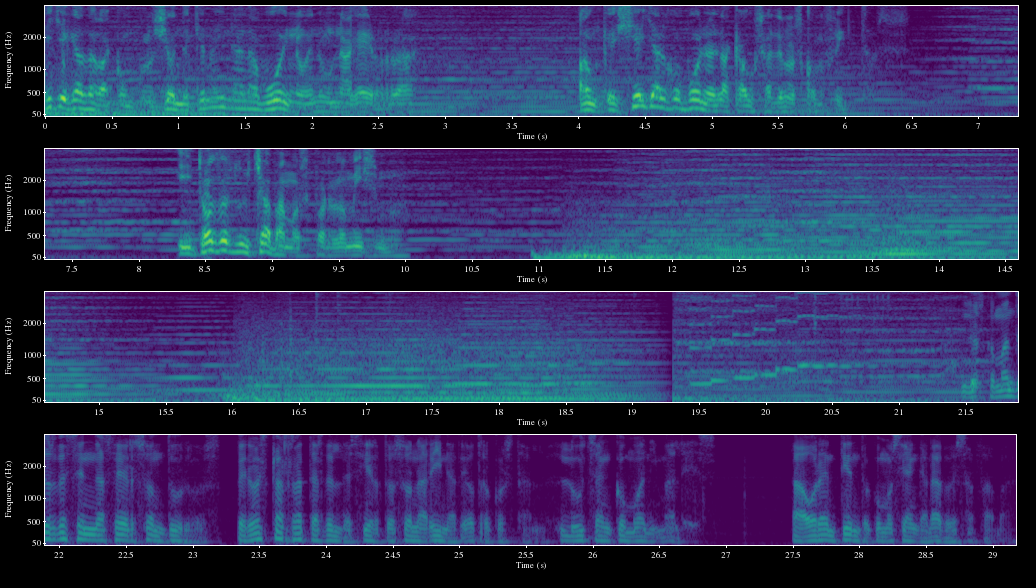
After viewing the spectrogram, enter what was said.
He llegado a la conclusión de que no hay nada bueno en una guerra, aunque sí hay algo bueno en la causa de los conflictos. Y todos luchábamos por lo mismo. Los comandos de Sen-Nasser son duros, pero estas ratas del desierto son harina de otro costal. Luchan como animales. Ahora entiendo cómo se han ganado esa fama.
